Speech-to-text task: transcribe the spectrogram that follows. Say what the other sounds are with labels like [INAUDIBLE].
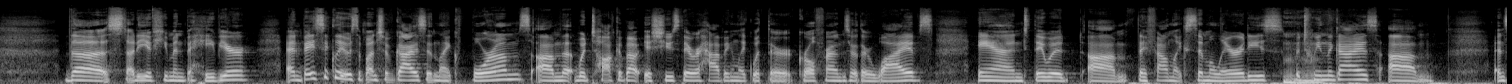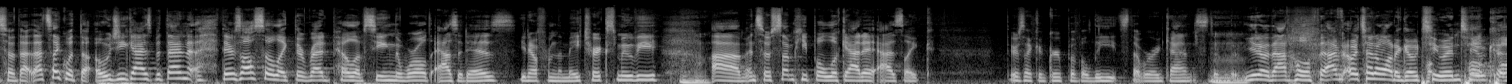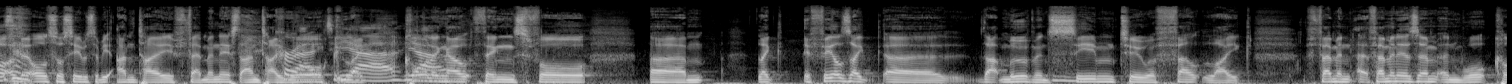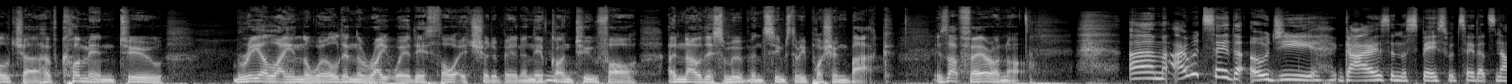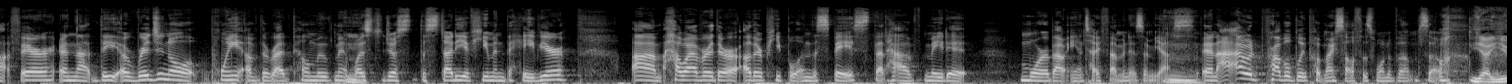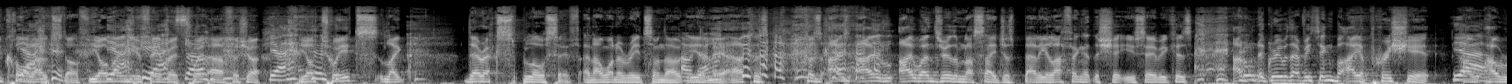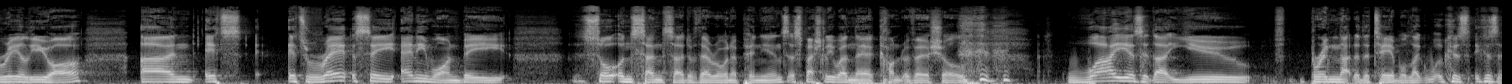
the study of human behavior. And basically, it was a bunch of guys in like forums um, that would talk about issues they were having, like with their girlfriends or their wives. And they would, um, they found like similarities between the guys. Um, and so that that's like what the OG guys. But then there's also like the red pill of seeing the world as it is, you know, from the Matrix movie. Um, and so some people look at it as like there's like a group of elites that we're against, and you know that whole thing, which I don't want to go too into part of it also seems to be anti-feminist, anti-woke, yeah, like calling yeah. out things for, um, like it feels like uh, that movement Mm. seemed to have felt like femin- uh, feminism and woke culture have come in to realign the world in the right way they thought it should have been, and they've Mm-hmm. gone too far, and now this movement seems to be pushing back. Is that fair or not? Um, I would say the OG guys in the space would say that's not fair, and that the original point of the red pill movement was to just the study of human behavior. Um, however, there are other people in the space that have made it more about anti-feminism. Yes, and I, I would probably put myself as one of them. So Yeah, you call Yeah. out stuff. You're my [LAUGHS] Yeah, new yeah, favorite so- Twitter for sure. Yeah. Your tweets, like, they're explosive, and I want to read some of out Oh, to you no. later because [LAUGHS] I, I I went through them last night just belly laughing at the shit you say because I don't agree with everything, but I appreciate Yeah. how, how real you are, and it's it's rare to see anyone be so uncensored of their own opinions, especially when they're controversial. [LAUGHS] Why is it that you bring that to the table? Like, because because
